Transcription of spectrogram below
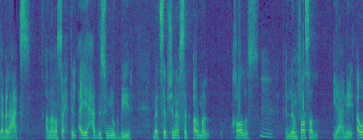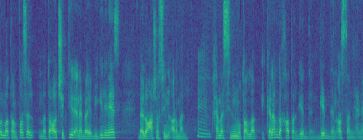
ده بالعكس أنا نصيحتي لأي حد سنه كبير ما تسيبش نفسك أرمل خالص مم. اللي انفصل يعني أول ما تنفصل ما تقعدش كتير. أنا بيجي لي ناس بقى له 10 سنين أرمل مم. خمس سنين مطلق. الكلام ده خطر جدا جدا أصلا. يعني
